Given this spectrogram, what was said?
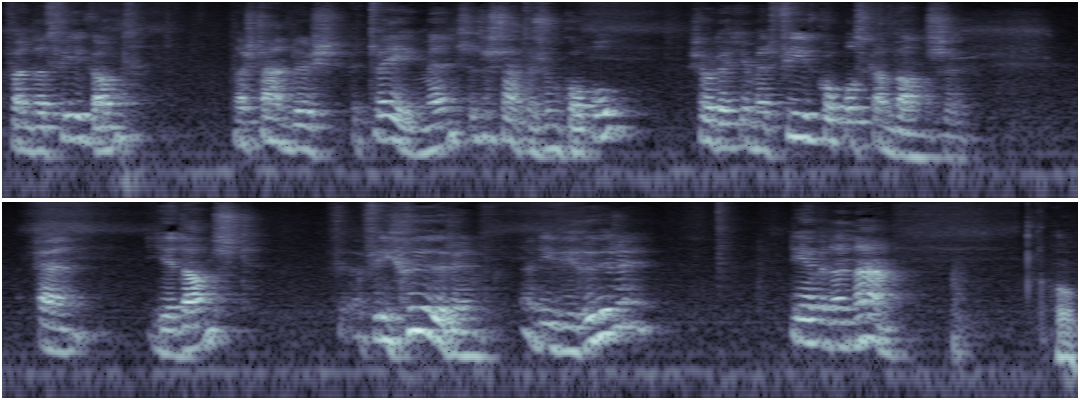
van dat vierkant, daar staan dus twee mensen, er staat dus een koppel, zodat je met vier koppels kan dansen. En je danst figuren. En die figuren, die hebben een naam. Oh.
